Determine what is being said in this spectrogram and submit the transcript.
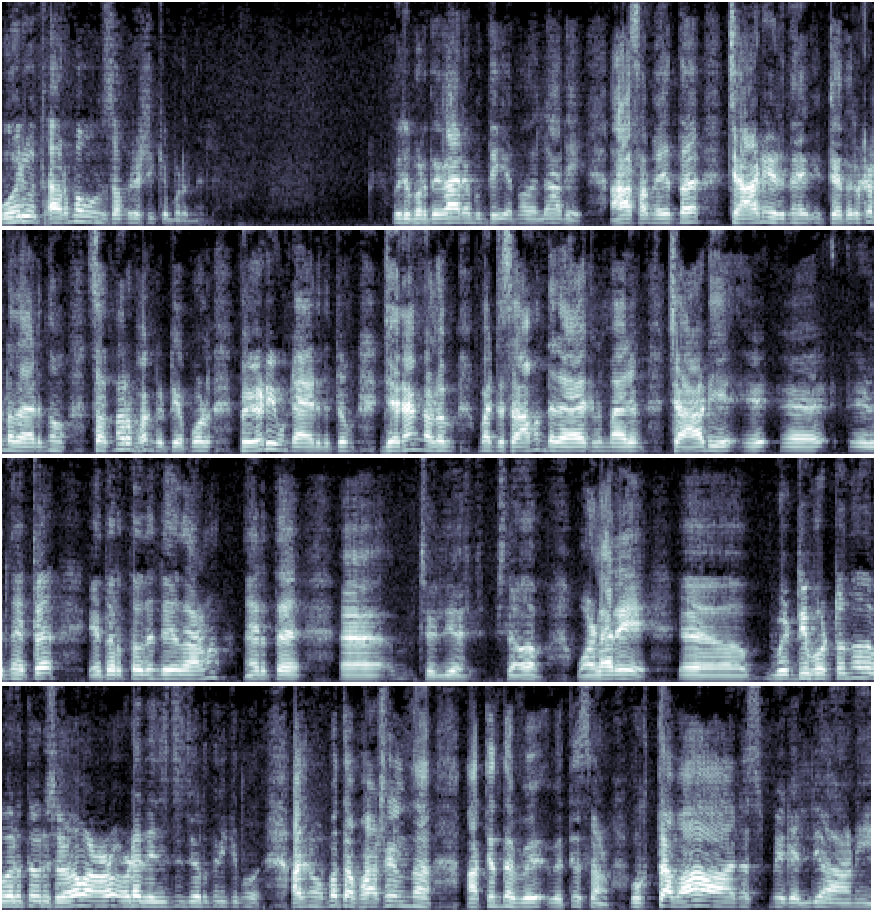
ഒരു ധർമ്മവും സംരക്ഷിക്കപ്പെടുന്നില്ല. ഒരു പ്രതികാര ബുദ്ധി എന്നതല്ലാതെ ആ സമയത്ത് ചാടി എഴുന്നേറ്റ് എതിർക്കേണ്ടതായിരുന്നു. സന്ദർഭം കിട്ടിയപ്പോൾ പേടിയുണ്ടായിരുന്നിട്ടും ജനങ്ങളും മറ്റ് സാമന്ത രാജാക്കന്മാരും ചാടി എഴുന്നേറ്റ് എതിർത്തതിന്റേതാണ് നേരത്തെ ചൊല്ലിയ ശ്ലോകം. വളരെ വെട്ടിപൊട്ടുന്നത് പോലത്തെ ഒരു ശ്ലോകമാണ് അവിടെ രചിച്ച് ചേർത്തിരിക്കുന്നത്. അതിന് മുമ്പത്തെ ഭാഷയിൽ നിന്ന് അത്യന്തം വ്യത്യസ്തമാണ്. ഉക്തവാനസ്മി കല്യാണി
